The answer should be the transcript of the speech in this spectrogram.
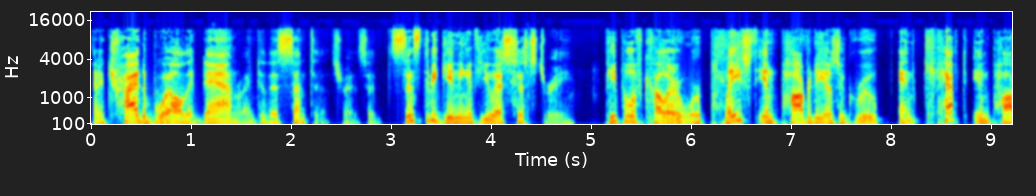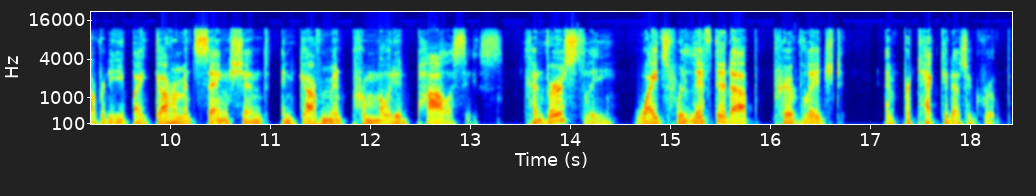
And I tried to boil it down, right, to this sentence, right? It said, Since the beginning of U.S. history, people of color were placed in poverty as a group and kept in poverty by government sanctioned and government promoted policies. Conversely, whites were lifted up, privileged, and protected as a group.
